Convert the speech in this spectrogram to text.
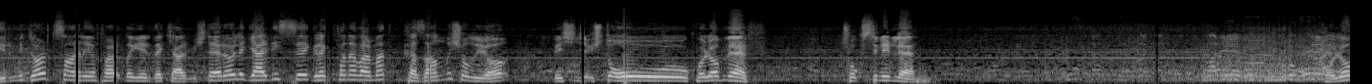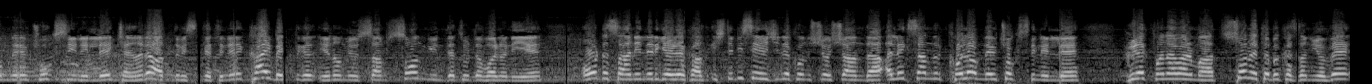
24 saniye farkla geride gelmişti. Eğer öyle geldiyse Greg Van Avermaet kazanmış oluyor. 5. işte ooo Kolobnev. Çok sinirli. Kolobnev çok sinirli. Kenara attı bisikletini. Kaybetti yanılmıyorsam son günde Turda Valoni'yi. Orada saniyeleri geride kaldı. İşte bir seyirciyle konuşuyor şu anda. Alexander Kolobnev çok sinirli. Greg Van Avermaet son etabı kazanıyor ve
